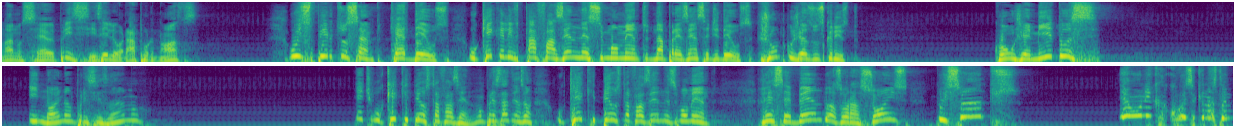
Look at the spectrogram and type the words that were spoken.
lá no céu. Precisa ele orar por nós. O Espírito Santo, que é Deus, o que, que ele está fazendo nesse momento na presença de Deus, junto com Jesus Cristo? com gemidos, e nós não precisamos. Gente, o que, que Deus está fazendo? Vamos prestar atenção. O que, que Deus está fazendo nesse momento? Recebendo as orações dos santos. É a única coisa que nós temos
